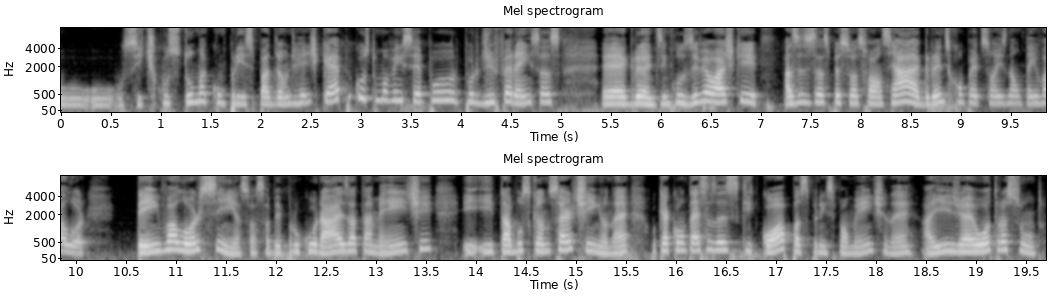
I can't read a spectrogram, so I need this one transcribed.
o, o City costuma cumprir esse padrão de handicap e costuma vencer por, por diferenças é, grandes. Inclusive, eu acho que às vezes as pessoas falam assim: ah, grandes competições não têm valor tem valor sim, é só saber procurar exatamente e, e tá buscando certinho, né? O que acontece às vezes que Copas, principalmente, né? Aí já é outro assunto.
